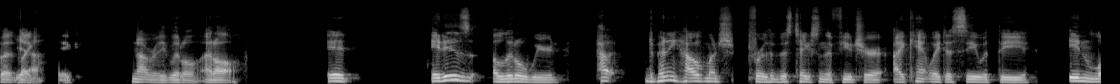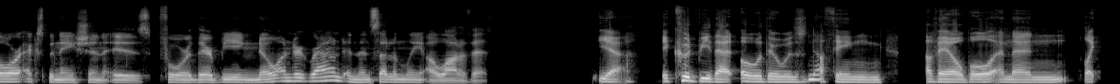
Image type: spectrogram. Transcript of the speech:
but Yeah. like big, not really little at all. It it is a little weird. How depending how much further this takes in the future, I can't wait to see what the in lore explanation is for there being no underground and then suddenly a lot of it. Yeah, it could be that oh, there was nothing available, and then like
